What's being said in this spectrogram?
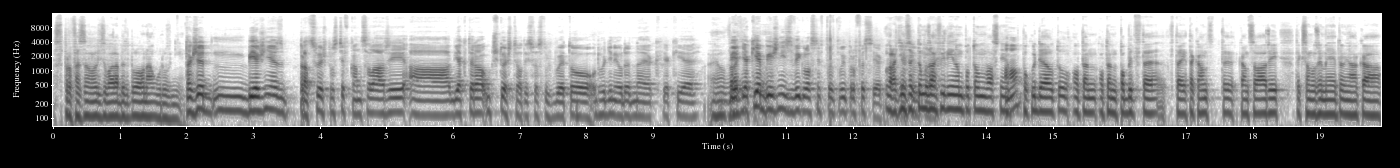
zprofesionalizovat, aby to bylo na úrovni. Takže mm, běžně pracuješ prostě v kanceláři a jak teda účtuješ třeba ty své služby? Je to od hodiny ode dne, jak, jak je, jo, vrátím, jaký je běžný zvyk vlastně v té tvojí profesi? Jak, vrátím jak se k tomu za chvíli jenom potom vlastně, Aha. pokud jde o, to, o, ten, o ten pobyt v té, v té, té té kanceláři, tak samozřejmě je to nějaká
